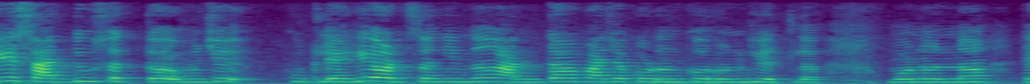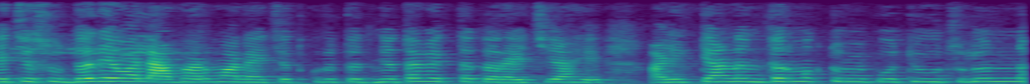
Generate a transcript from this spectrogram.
हे सात दिवसात म्हणजे कुठल्याही अडचणी न आणता माझ्याकडून करून घेतलं. म्हणून ह्याचे सुद्धा देवाला आभार मानायचे कृतज्ञता व्यक्त करायची आहे. आणि त्यानंतर मग तुम्ही पोथी उचलून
